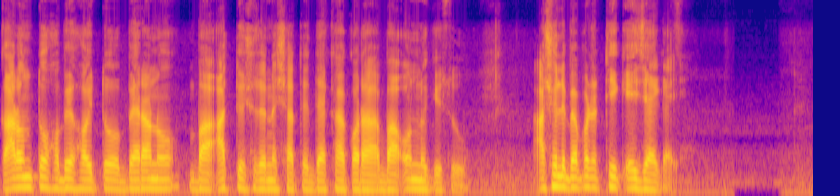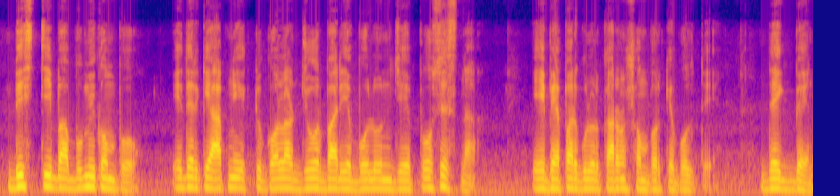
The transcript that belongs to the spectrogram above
কারণ তো হবে হয়তো বেড়ানো বা আত্মীয় স্বজনের সাথে দেখা করা বা অন্য কিছু। আসলে ব্যাপারটা ঠিক এই জায়গায়। বৃষ্টি বা ভূমিকম্প, এদেরকে আপনি একটু গলার জোর বাড়িয়ে বলুন যে প্রসেস না, এই ব্যাপারগুলোর কারণ সম্পর্কে বলতে। দেখবেন,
